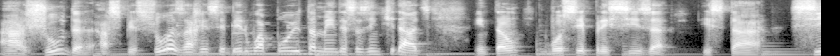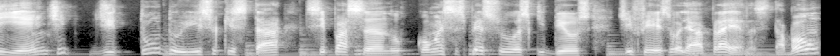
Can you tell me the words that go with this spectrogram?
ajuda as pessoas a receber o apoio também dessas entidades. Então, você precisa estar ciente de tudo isso que está se passando com essas pessoas que Deus te fez olhar para elas, tá bom?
